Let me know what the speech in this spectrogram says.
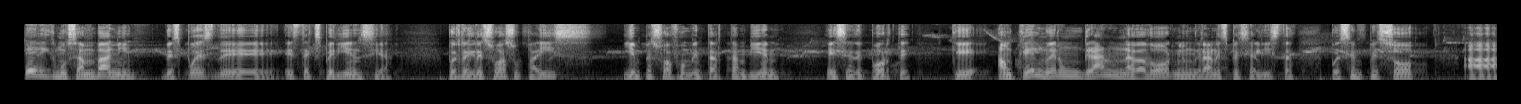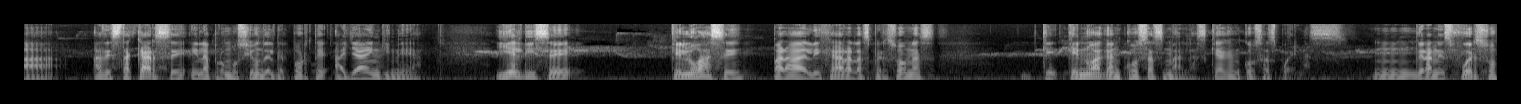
Eric Musambani, después de esta experiencia, pues regresó a su país y empezó a fomentar también ese deporte que, aunque él no era un gran nadador ni un gran especialista, pues empezó a destacarse en la promoción del deporte allá en Guinea. Y él dice que lo hace para alejar a las personas que, que, no hagan cosas malas, que hagan cosas buenas. Un gran esfuerzo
